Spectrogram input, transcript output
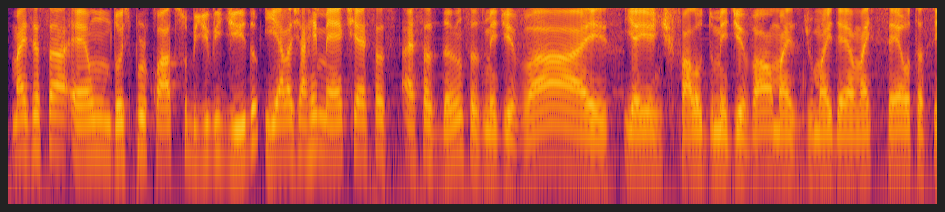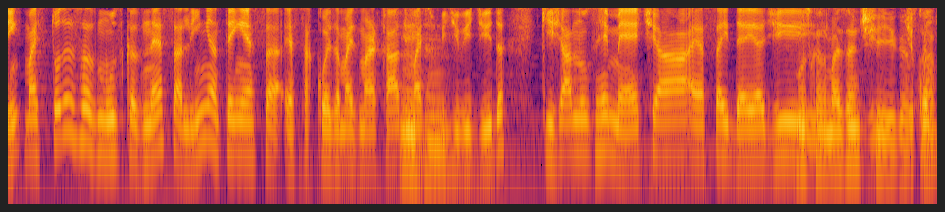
mas essa é um 2x4 subdividido e ela já remete a essas, a essas danças medievais. E aí a gente fala do medieval, mas de uma ideia mais celta, assim. Mas todas essas músicas nessa linha tem essa, essa coisa mais marcada uhum. e mais uhum. subdividida que já nos remete a essa ideia de. Músicas mais antigas, de, de né?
